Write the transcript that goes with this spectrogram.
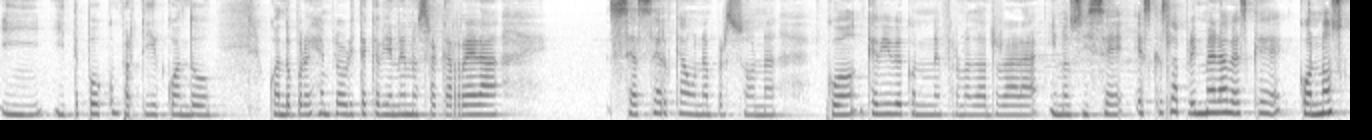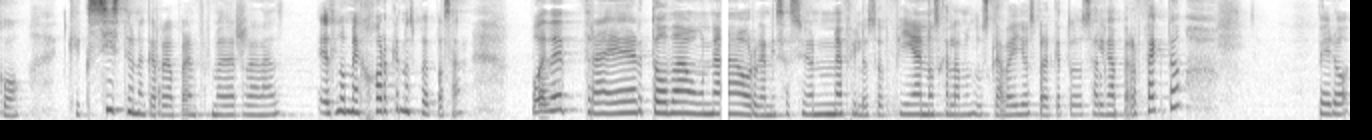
Y, y te puedo compartir cuando cuando, por ejemplo, ahorita que viene nuestra carrera, se acerca una persona que vive con una enfermedad rara y nos dice, es que es la primera vez que conozco que existe una carrera para enfermedades raras, es lo mejor que nos puede pasar. Puede traer toda una organización, una filosofía, nos jalamos los cabellos para que todo salga perfecto, pero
